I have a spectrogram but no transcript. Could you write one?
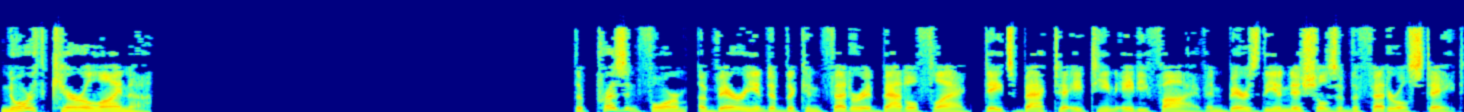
North Carolina The present form, a variant of the Confederate battle flag, dates back to 1885 and bears the initials of the federal state.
